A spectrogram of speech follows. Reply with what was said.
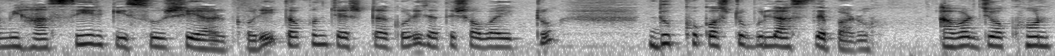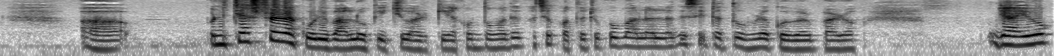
আমি হাসির কিছু শেয়ার করি, তখন চেষ্টা করি যাতে সবাই একটু দুঃখ, কষ্ট বলে আসতে পারো। আবার যখন মানে চেষ্টাটা করি ভালো কিছু আর কি। এখন তোমাদের কাছে কতটুকু ভালো লাগে সেটা তোমরা কইবার পারো। যাই হোক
